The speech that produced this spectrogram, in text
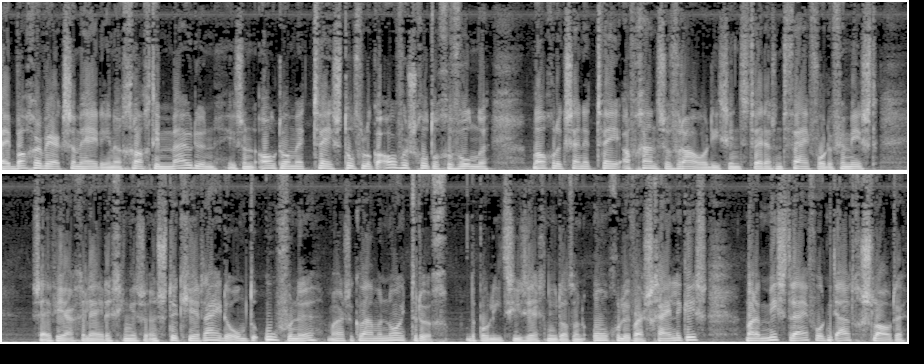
Bij baggerwerkzaamheden in een gracht in Muiden is een auto met twee stoffelijke overschotten gevonden. Mogelijk zijn het twee Afghaanse vrouwen die sinds 2005 worden vermist. Zeven jaar geleden gingen ze een stukje rijden om te oefenen, maar ze kwamen nooit terug. De politie zegt nu dat een ongeluk waarschijnlijk is, maar een misdrijf wordt niet uitgesloten.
